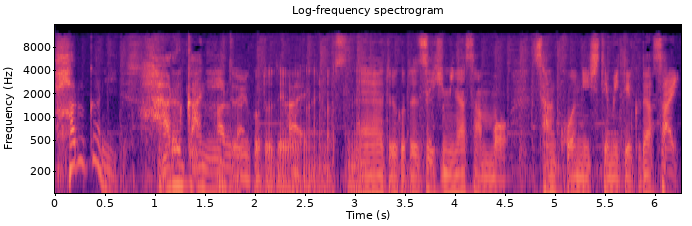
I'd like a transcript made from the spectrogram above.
はるかにいいです。はるかにいいということでございますね、はい、ということでぜひ皆さんも参考にしてみてください。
